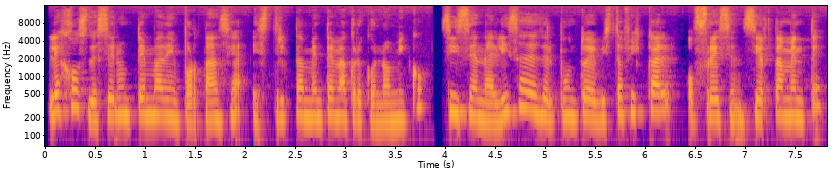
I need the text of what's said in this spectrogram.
lejos de ser un tema de importancia estrictamente macroeconómico, si se analiza desde el punto de vista fiscal, ofrecen ciertamente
